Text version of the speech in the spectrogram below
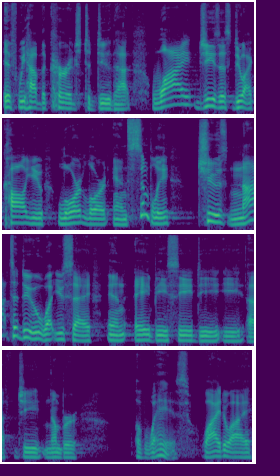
if we have the courage to do that. Why, Jesus, do I call you Lord, Lord, and simply choose not to do what you say in A, B, C, D, E, F, G number of ways? Why do I,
